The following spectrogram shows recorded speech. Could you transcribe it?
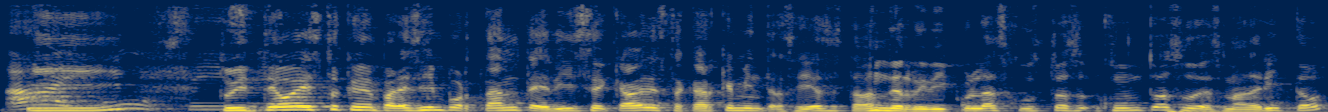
Ay, y uf, sí, tuiteó sí. esto que me parece importante. Dice, cabe destacar que mientras ellas estaban de ridículas justo a su- junto a su desmadrito,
